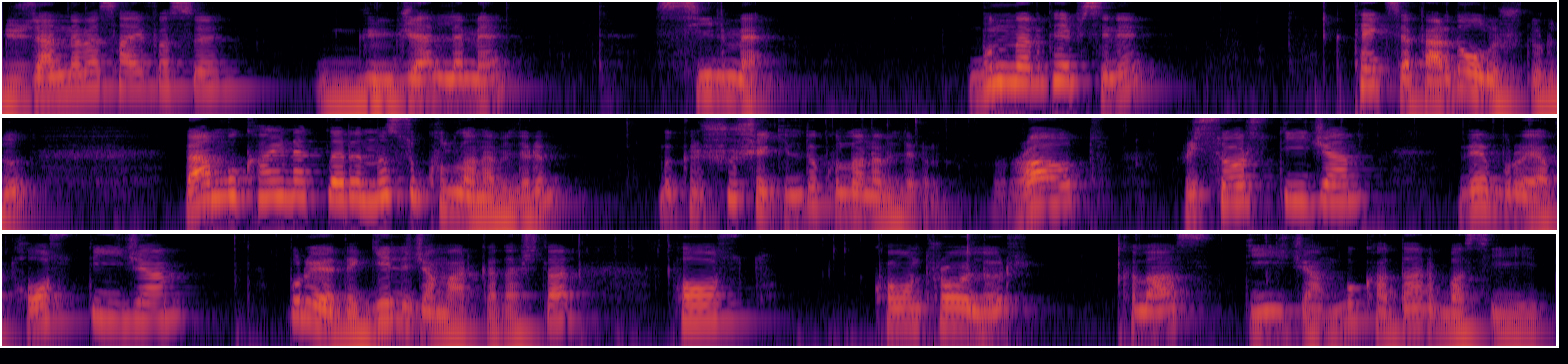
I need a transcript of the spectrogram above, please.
düzenleme sayfası, güncelleme, silme. Bunların hepsini tek seferde oluşturdu. Ben bu kaynakları nasıl kullanabilirim? Bakın şu şekilde kullanabilirim. Route, resource diyeceğim ve buraya post diyeceğim. Buraya da geleceğim arkadaşlar. Post, controller, class diyeceğim. Bu kadar basit.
